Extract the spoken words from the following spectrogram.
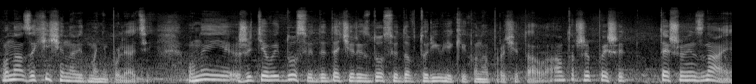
вона захищена від маніпуляцій. У неї життєвий досвід іде через досвід авторів, яких вона прочитала. Автор же пише те, що він знає.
